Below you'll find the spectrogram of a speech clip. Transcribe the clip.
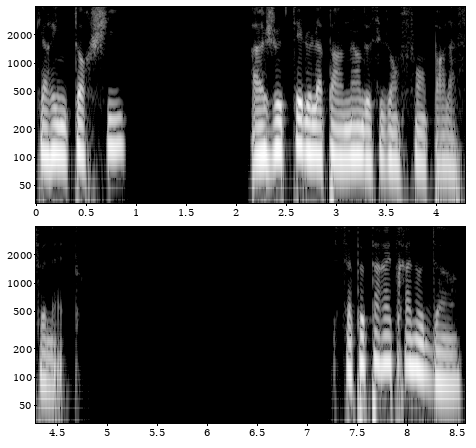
Karine Torchy a jeté le lapin nain de ses enfants par la fenêtre. Ça peut paraître anodin,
